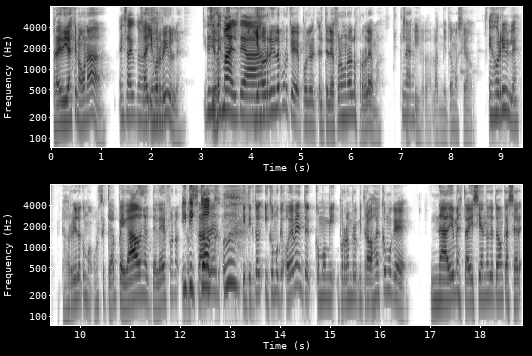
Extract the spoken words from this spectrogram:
pero hay días que no hago nada, Exacto. o sea, y es horrible. Y te y sientes es- mal, te da... Y es horrible porque, porque el, el teléfono es uno de los problemas. O sea, Claro. y lo, lo admito demasiado. Es horrible. Es horrible como uno se queda pegado en el teléfono y, Y no TikTok. sale. Y TikTok, y como que, obviamente, como mi, por ejemplo, mi trabajo es como que nadie me está diciendo qué tengo que hacer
